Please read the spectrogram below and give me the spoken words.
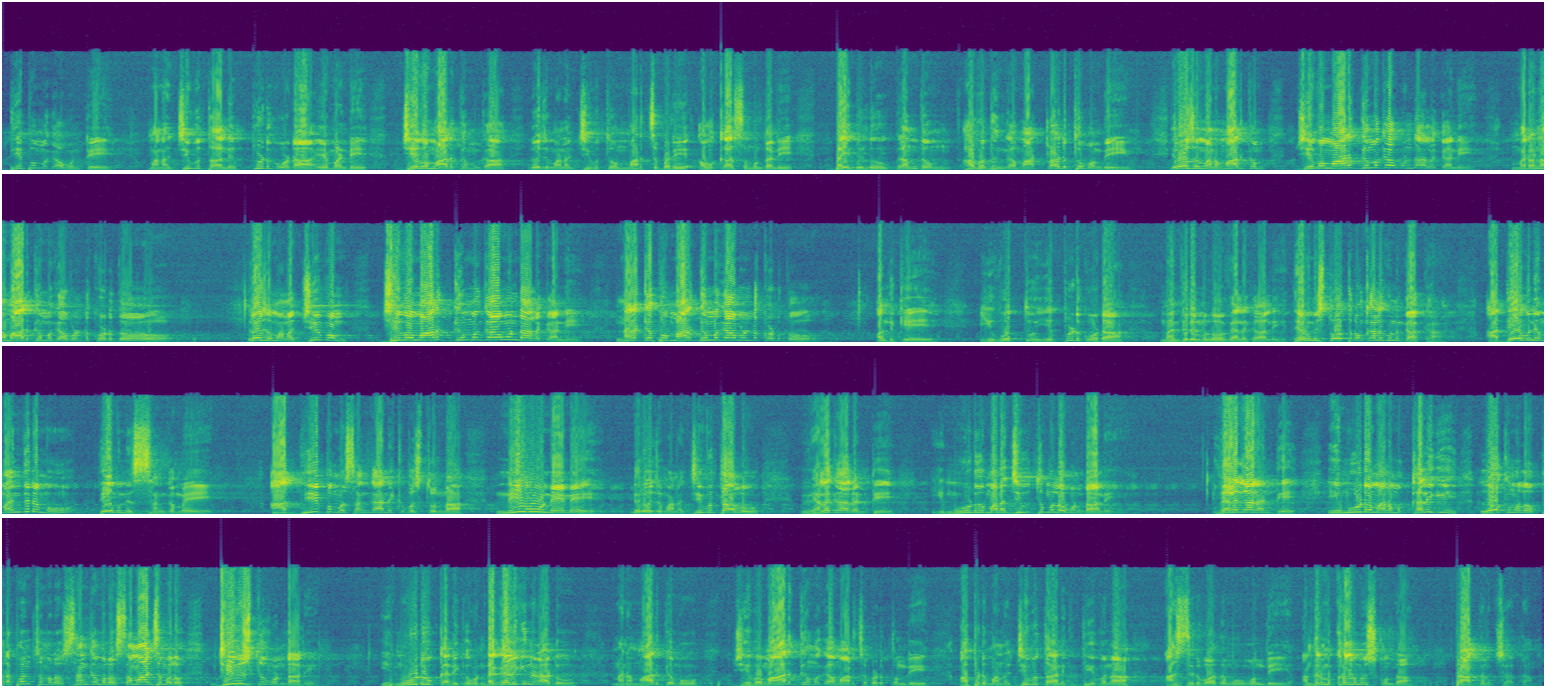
దీపముగా ఉంటే మన జీవితాలు ఎప్పుడు కూడా ఏమండి జీవ మార్గంగా ఈరోజు మన జీవితం మార్చబడే అవకాశం ఉందని బైబిల్ గ్రంథం ఆ విధంగా మాట్లాడుతూ ఉంది. ఈరోజు మన మార్గం జీవ మార్గముగా ఉండాలి కానీ మరణ మార్గముగా ఉండకూడదు. ఈరోజు మన జీవం జీవ మార్గముగా ఉండాలి కానీ నరకపు మార్గముగా ఉండకూడదు. అందుకే ఈ ఒత్తు ఎప్పుడు కూడా మందిరములో వెలగాలి. దేవుని స్తోత్రం కలుగును గాక. ఆ దేవుని మందిరము దేవుని సంఘమే. ఆ దీపము సంఘానికి వస్తున్న నీవు నేనే. ఈరోజు మన జీవితాలు వెలగాలంటే ఈ మూడు మన జీవితంలో ఉండాలి. వెలగాలంటే ఈ మూడు మనము కలిగి లోకములో ప్రపంచములో సంఘములో సమాజములో జీవిస్తూ ఉండాలి. ఈ మూడు కలిగి ఉండగలిగిన నాడు మన మార్గము జీవ మార్గముగా మార్చబడుతుంది. అప్పుడు మన జీవితానికి దీవెన ఆశీర్వాదము ఉంది. అందరము కళ్ళు మూసుకుందాం. ప్రార్థన చేద్దాం.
